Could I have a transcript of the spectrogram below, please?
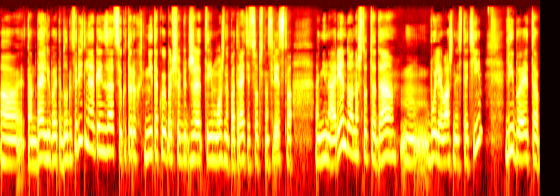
э, там, да, либо это благотворительные организации, у которых не такой большой бюджет, и можно потратить, собственно, средства не на аренду, а на что-то, да, более важные статьи, либо это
